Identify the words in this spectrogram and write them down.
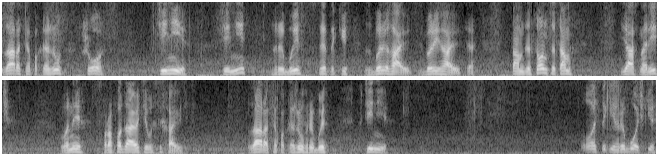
зараз я покажу, що в тіні, в тіні гриби все-таки зберігають, зберігаються. Там, де сонце, там ясна річ, вони пропадають і висихають. Зараз я покажу гриби в тіні. Ось такі грибочки.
